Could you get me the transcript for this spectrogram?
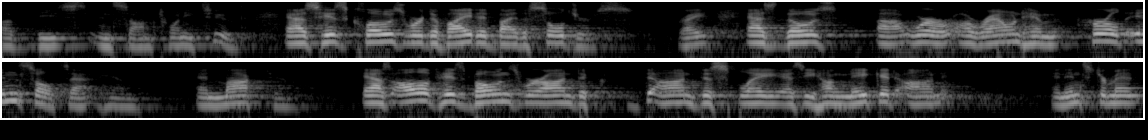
of these in Psalm 22. As his clothes were divided by the soldiers, right? As those uh, were around him hurled insults at him and mocked him. As all of his bones were on, di- on display as he hung naked on an instrument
